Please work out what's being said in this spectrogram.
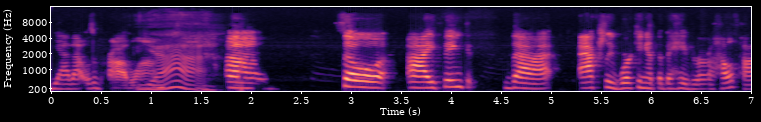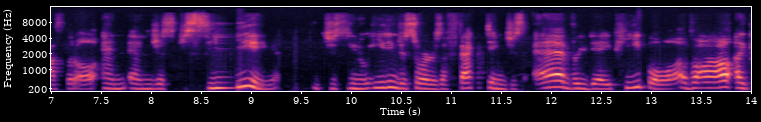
yeah that was a problem Yeah. um, so I think that actually working at the behavioral health hospital and and just seeing just you know eating disorders affecting just everyday people of all like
